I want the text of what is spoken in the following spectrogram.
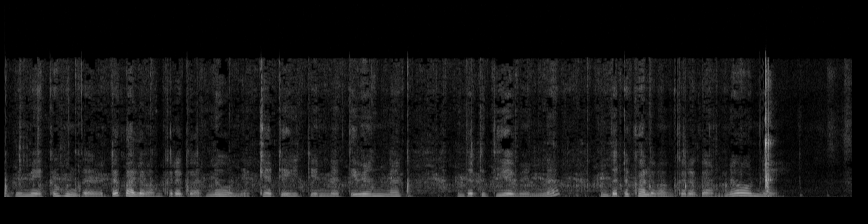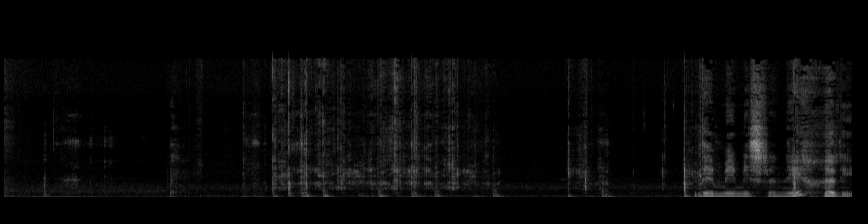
අපි මේක හොඳට කලවම් කරගන්න ඕනේ. කැටේ හිටින් නැති වෙන්න හොඳට තිය වෙන්න හොඳට කලවම් කරගන්න ඕනේ. දැන් මේ මිශ්‍රණය හරි.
